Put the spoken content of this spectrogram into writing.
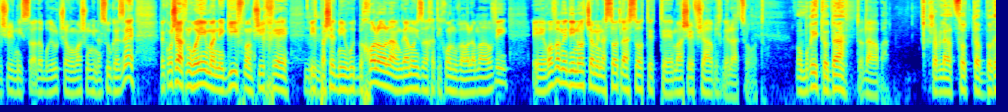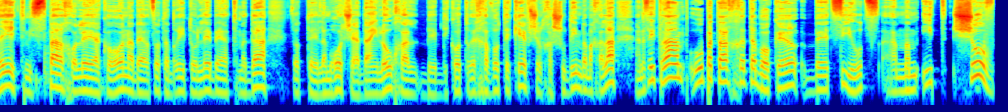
ושל משרד הבריאות שם או משהו מן הסוג הזה. וכמו שאנחנו רואים, הנגיף ממשיך להתפשט במהירות בכל העולם, גם במזרח התיכון ובעולם הערבי. רוב המדינות שם מנסות לעשות את מה שאפשר בכדי לעצור אותו. עמרי, תודה. תודה רבה. עכשיו לארצות הברית, מספר חולי הקורונה בארצות הברית עולה בהתמדה, זאת למרות שעדיין לא הוחל בבדיקות רחבות היקף של חשודים במחלה. הנשיא טראמפ, הוא פתח את הבוקר בציוץ הממעיט שוב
